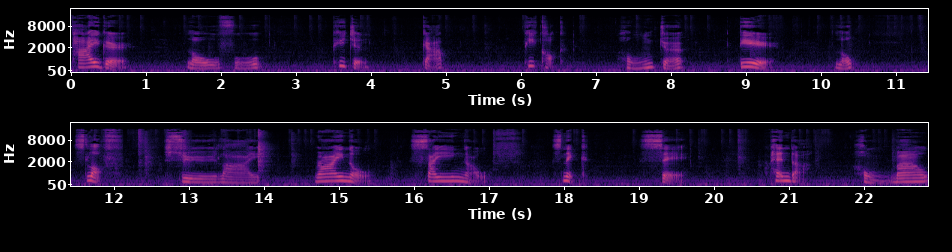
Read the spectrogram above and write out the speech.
tiger 老虎 pigeon 鸽 peacock 孔雀 deer 鹿 sloth 树獭 rhino 犀牛 snake 蛇 panda 熊猫。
